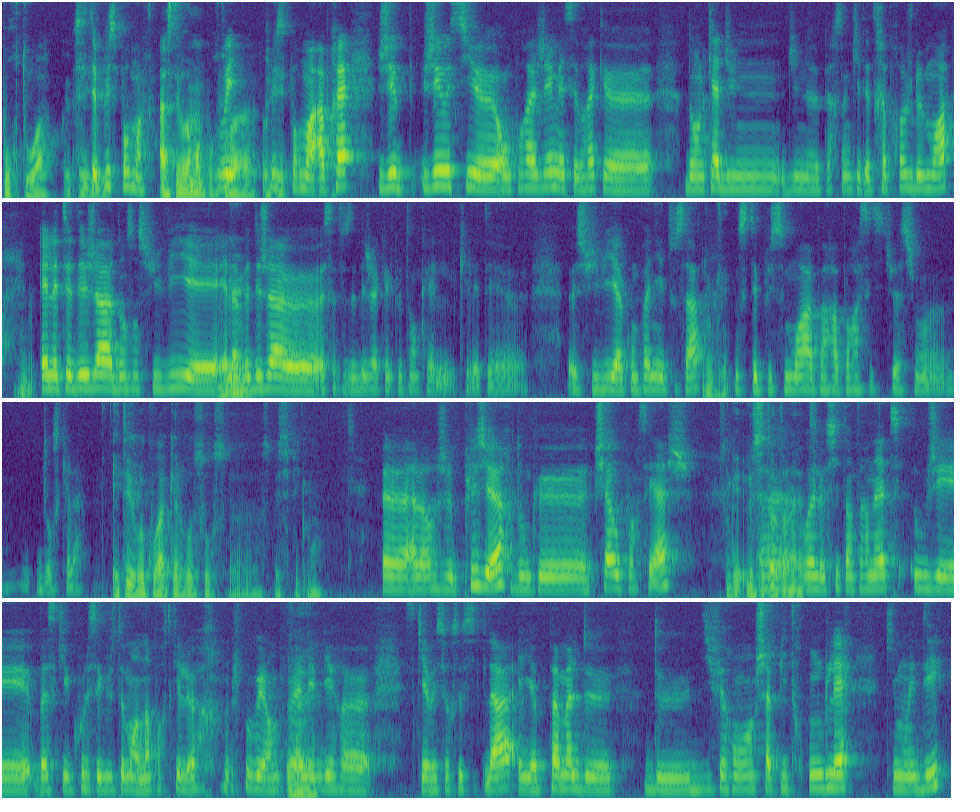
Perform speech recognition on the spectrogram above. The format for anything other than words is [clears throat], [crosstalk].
pour toi que C'était plus pour moi. Ah, c'était vraiment pour oui, toi plus pour moi. Après, j'ai aussi euh, encouragé, mais c'est vrai que dans le cas d'une personne qui était très proche de moi, mm. elle était déjà dans un suivi et elle avait déjà, euh, ça faisait déjà quelques temps qu'elle qu'elle était euh, suivie, accompagnée, tout ça. Donc c'était plus moi par rapport à cette situation dans ce cas-là. Et tu as eu recours à quelles ressources spécifiquement? Alors, j'ai plusieurs. Donc, ciao.ch le site internet. Euh, ouais, le site internet où j'ai. Bah, ce qui est cool, c'est que justement à n'importe quelle heure, [laughs] je pouvais un peu aller lire euh, ce qu'il y avait sur ce site-là. Et il y a pas mal de, de différents chapitres onglets qui m'ont aidé.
